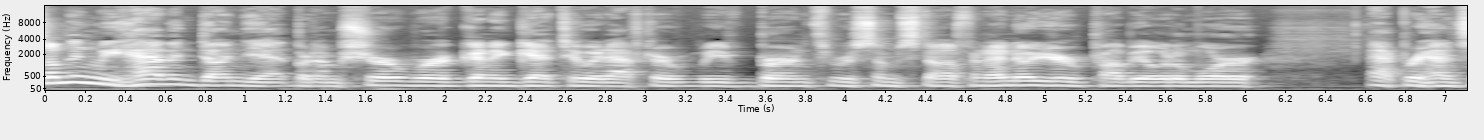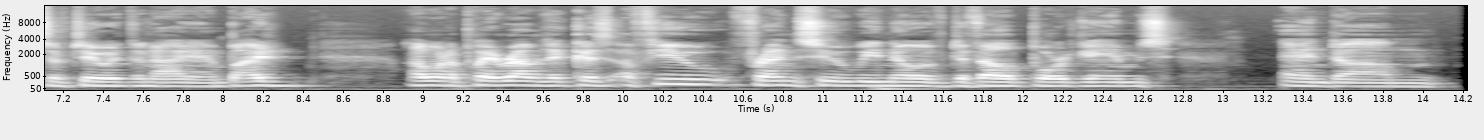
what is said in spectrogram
something we haven't done yet, but I'm sure we're going to get to it after we've burned through some stuff. And I know you're probably a little more apprehensive to it than I am, but I, I want to play around with it because a few friends who we know have developed board games and um,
